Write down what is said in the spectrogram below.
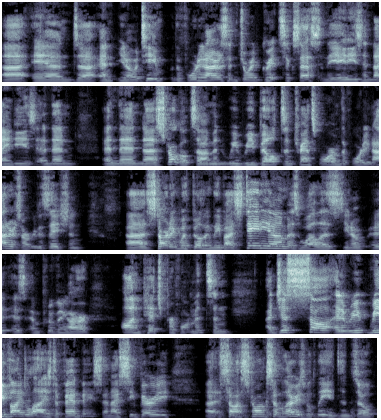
Uh, and uh, and you know a team the 49ers enjoyed great success in the 80s and 90s and then and then uh, struggled some and we rebuilt and transformed the 49ers organization uh, starting with building Levi Stadium as well as you know as improving our on pitch performance and I just saw and re- revitalized a fan base and I see very uh, saw strong similarities with Leeds and so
